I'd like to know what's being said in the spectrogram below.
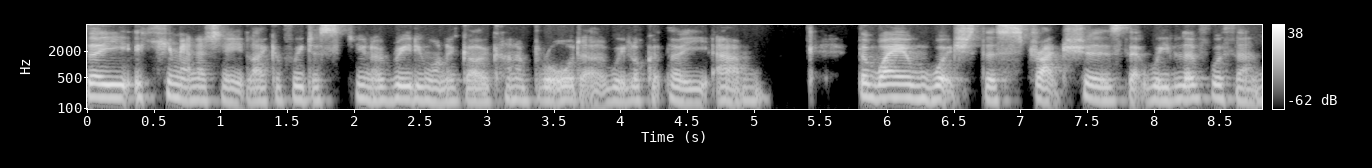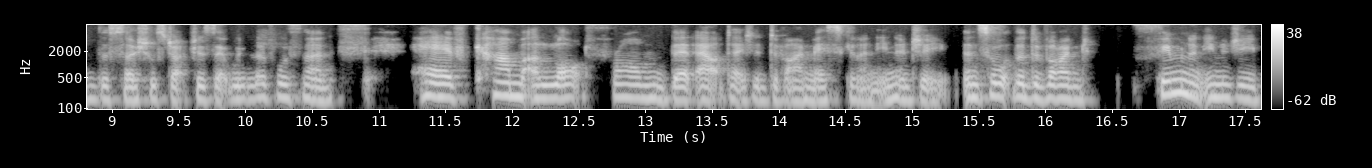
the humanity like if we just you know really want to go kind of broader we look at the um the way in which the structures that we live within the social structures that we live within have come a lot from that outdated divine masculine energy. And so what the divine feminine energy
